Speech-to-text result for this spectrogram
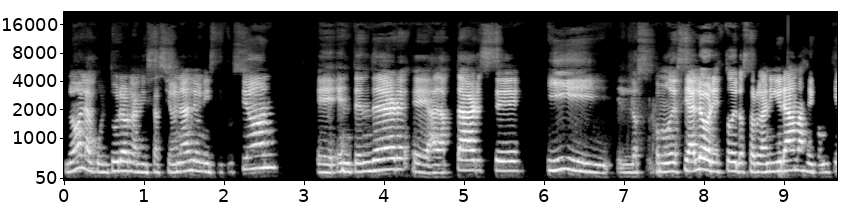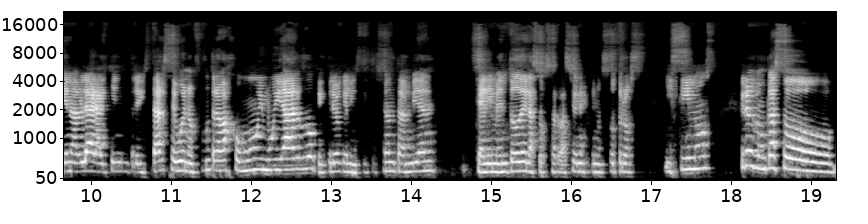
¿no? La cultura organizacional de una institución, eh, entender, eh, adaptarse y, los, como decía Lore, esto de los organigramas, de con quién hablar, a quién entrevistarse, bueno, fue un trabajo muy, muy arduo que creo que la institución también se alimentó de las observaciones que nosotros hicimos. Creo que un caso,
